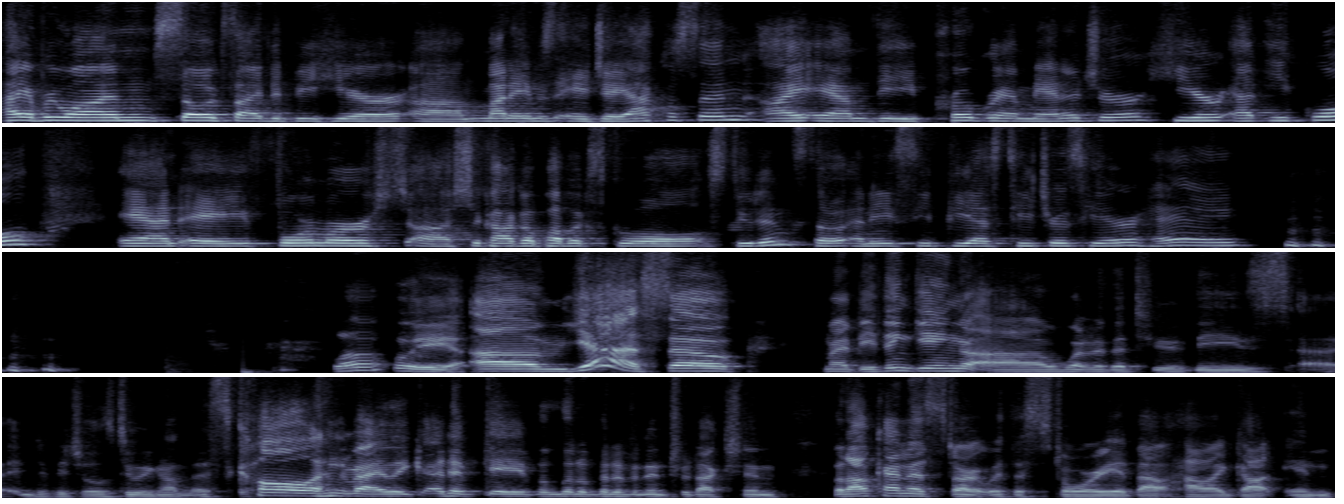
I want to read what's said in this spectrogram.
Hi, everyone. So excited to be here. Um, my name is AJ Ackelson. I am the program manager here at Equal and a former uh, Chicago Public School student. So any CPS teachers here, hey. Lovely. Um, yeah, so might be thinking, uh, what are the two of these uh, individuals doing on this call? And Riley kind of gave a little bit of an introduction, but I'll kind of start with a story about how I got in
